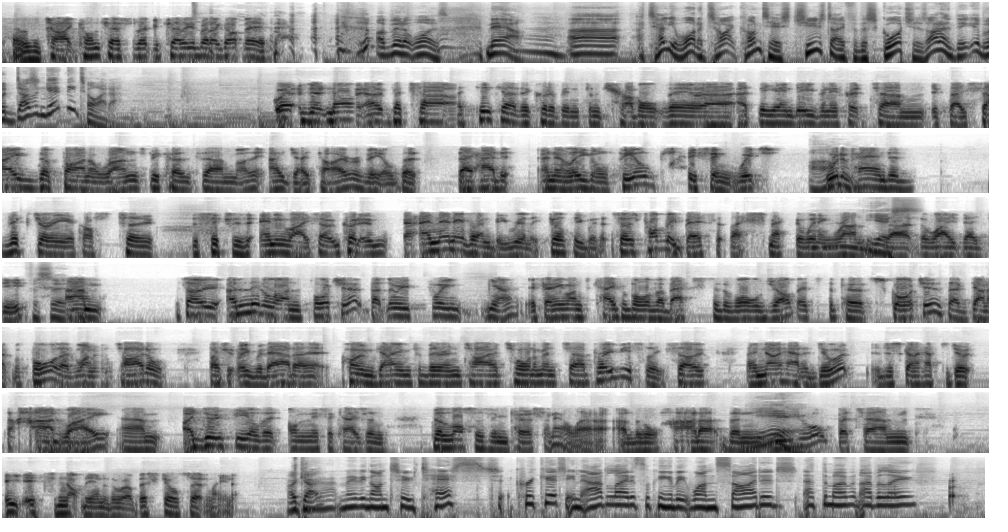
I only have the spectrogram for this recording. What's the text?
That was a tight contest, let me tell you, but I got there. I bet it was. Now, uh, I tell you what, a tight contest Tuesday for the Scorchers. I don't think it doesn't get any tighter. Well, no, uh, but uh, I think uh, there could have been some trouble there uh, at the end, even if it um, if they saved the final runs, because um, I think AJ Tye revealed that they had an illegal field placing, which would have handed victory across to the Sixers anyway. So it could have, and then everyone would be really filthy with it. So it's probably best that they smacked the winning run Yes. uh, the way they did. For certain. Um, so a little unfortunate, but if we, you know, if anyone's capable of a backs to the wall job, it's the Perth Scorchers. They've done it before. They've won a title basically without a home game for their entire tournament uh, previously. So they know how to do it. They're just going to have to do it the hard way. Um, I do feel that on this occasion, the losses in personnel are a little harder than Yeah. usual, but um, it's not the end of the world. They're still certainly in it. Okay. All right, moving on to Test cricket in Adelaide. It's looking a bit one-sided at the moment, I believe.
